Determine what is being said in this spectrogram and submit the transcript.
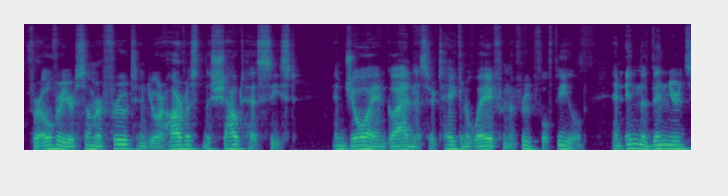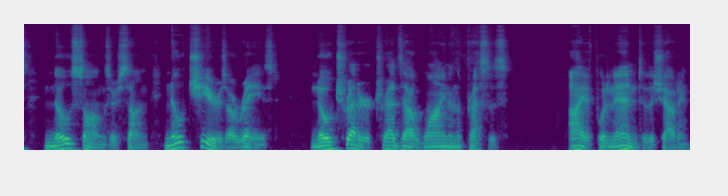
For over your summer fruit and your harvest the shout has ceased, and joy and gladness are taken away from the fruitful field, and in the vineyards no songs are sung, no cheers are raised, no treader treads out wine in the presses. I have put an end to the shouting.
